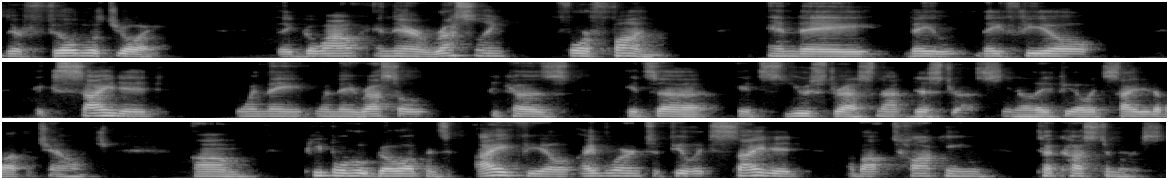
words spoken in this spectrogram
they're filled with joy. They go out and they're wrestling for fun and they they they feel excited when they when they wrestle because it's a it's eustress not distress. You know they feel excited about the challenge. Um, people who go up and i feel i've learned to feel excited about talking to customers.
